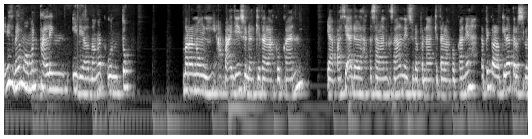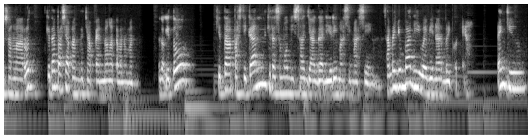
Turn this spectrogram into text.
ini sebenarnya momen paling ideal banget untuk merenungi apa aja yang sudah kita lakukan. Ya pasti adalah kesalahan-kesalahan yang sudah pernah kita lakukan ya. Tapi kalau kita terus-terusan larut, kita pasti akan kecapean banget teman-teman. Untuk itu, kita pastikan kita semua bisa jaga diri masing-masing. Sampai jumpa di webinar berikutnya. Thank you.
